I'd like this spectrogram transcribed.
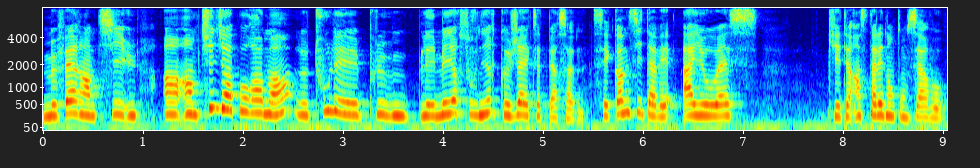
me faire un petit, un, petit diaporama de tous les, plus, les meilleurs souvenirs que j'ai avec cette personne. C'est comme si tu avais iOS qui était installé dans ton cerveau.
